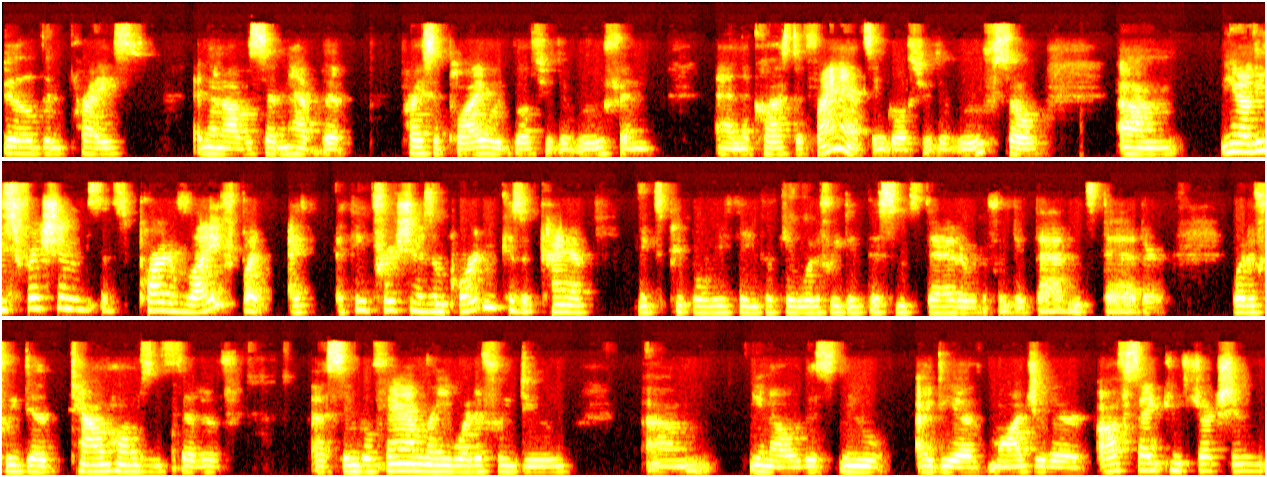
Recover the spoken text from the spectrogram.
build and price and then all of a sudden have the price of plywood go through the roof and and the cost of financing go through the roof. So um, you know these frictions it's part of life but i, I think friction is important because it kind of makes people rethink okay what if we did this instead or what if we did that instead or what if we did townhomes instead of a single family? What if we do um, you know this new idea of modular offsite construction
